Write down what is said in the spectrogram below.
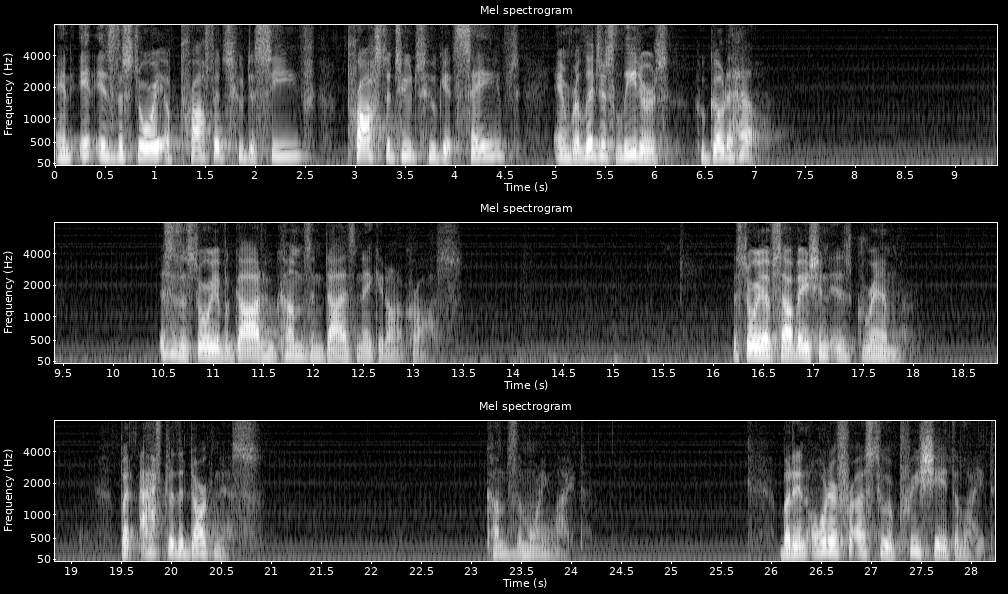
And it is the story of prophets who deceive, prostitutes who get saved, and religious leaders who go to hell. This is the story of a God who comes and dies naked on a cross. The story of salvation is grim. But after the darkness comes the morning light. But in order for us to appreciate the light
